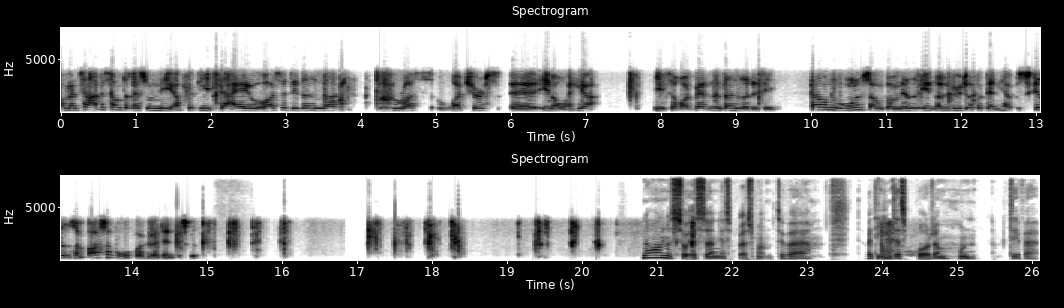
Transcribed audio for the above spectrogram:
Og man tager det, som det resonerer, fordi der er jo også det, der hedder cross-watchers øh, indover her i tarotverdenen, der hedder det det. Der er jo nogen, som går med ind og lytter på den her besked, som også har brug for at høre den besked. Nå, nu så jeg sådan et spørgsmål. Det var, det var det en, der spurgte, om hun, det var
